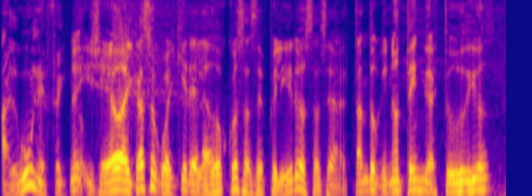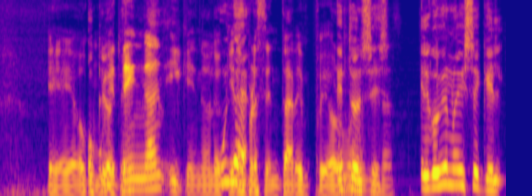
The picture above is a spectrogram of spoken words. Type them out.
algún efecto. No, y llegado al caso, cualquiera de las dos cosas es peligrosa. O sea, tanto que no tenga estudios eh, o como que tengan y que no lo Una- quieran presentar en peor. Entonces, el gobierno dice que el,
